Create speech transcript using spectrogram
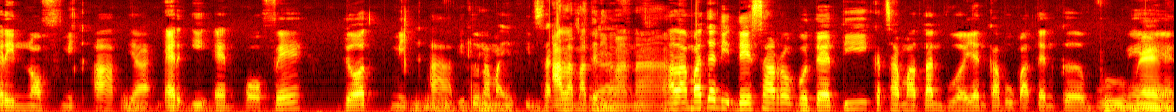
Rinov Makeup ya. R I N O V dot makeup itu nama Instagram Alamatnya di mana? Alamatnya di Desa Rogodadi, Kecamatan Buayan, Kabupaten Kebumen.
